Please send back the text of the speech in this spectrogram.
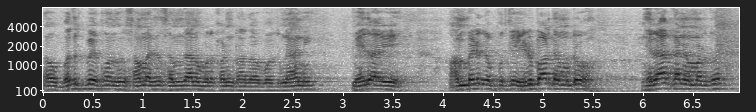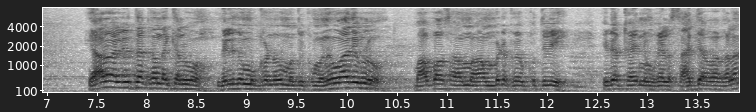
ನಾವು ಬದುಕಬೇಕು ಅನ್ನೋ ಸಮಾಜ ಸಂವಿಧಾನ ಬರ್ಕೊಂಡಾದ ಒಬ್ಬ ಜ್ಞಾನಿ, ಮೇಧಾವಿ ಅಂಬೇಡ್ಕರ್ ಪುತ್ರಿ ಇಡಬಾರ್ದು ಅಂದ್ಬಿಟ್ಟು ನಿರಾಕರಣೆ ಮಾಡಿದ್ರು. ಯಾರೋ ಅಲ್ಲಿರ್ತಕ್ಕಂಥ ಕೆಲವು ದಲಿತ ಮುಖಂಡರು ಮತ್ತು ಮನುವಾದಿಗಳು ಬಾಬಾ ಸಾಹೇಬ್ ಅಂಬೇಡ್ಕರ್ ಪುತ್ರಿ ಇದಕ್ಕೆ ನಿಮ್ಮ ಕೈಯಲ್ಲಿ ಸಾಧ್ಯವಾಗಲ್ಲ.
